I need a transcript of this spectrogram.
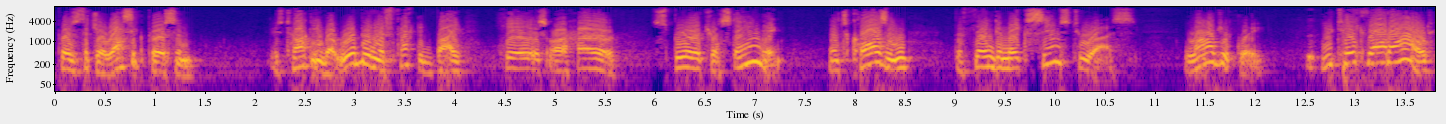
person, such a rasic person is talking about. We're being affected by his or her spiritual standing. And it's causing the thing to make sense to us logically. You take that out,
